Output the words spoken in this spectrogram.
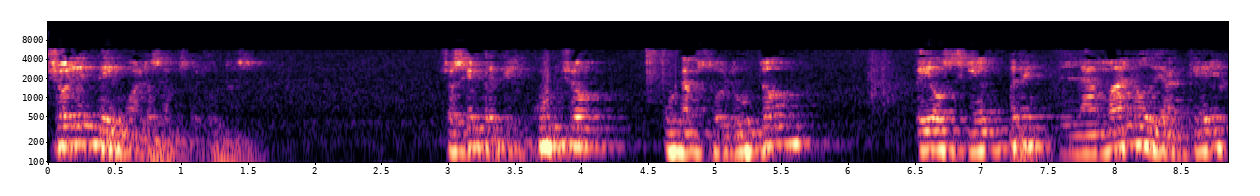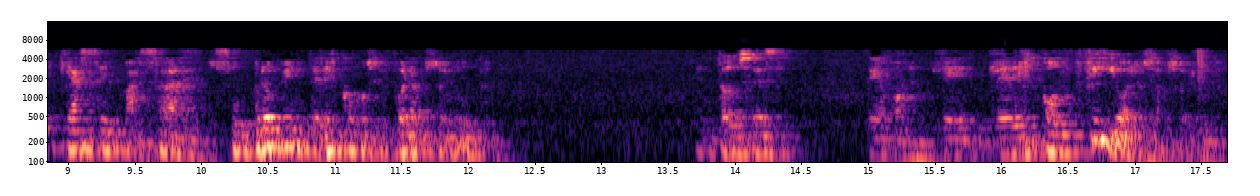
yo le temo a los absolutos. Yo siempre que escucho un absoluto, veo siempre la mano de aquel que hace pasar su propio interés como si fuera absoluto. Entonces, digamos, le, desconfío a los absolutos.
